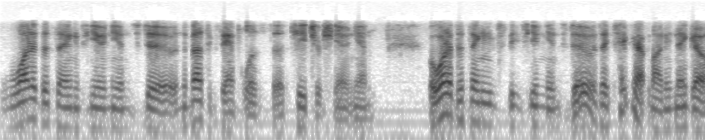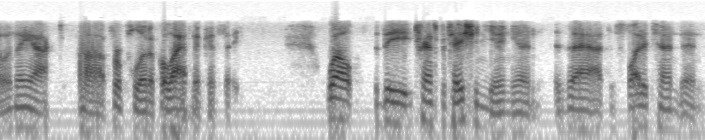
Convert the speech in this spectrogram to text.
one of the things unions do, and the best example is the teachers union. But one of the things these unions do is they take that money and they go and they act uh, for political advocacy. Well, the transportation union that this flight attendant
